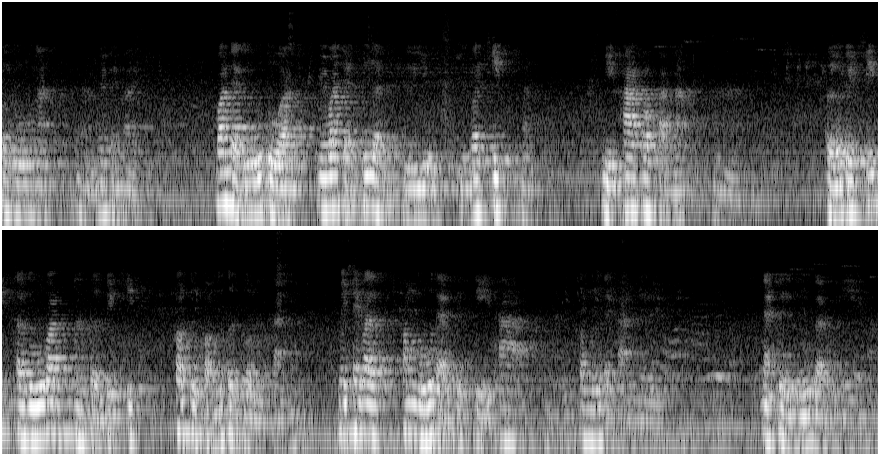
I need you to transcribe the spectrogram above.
ก็รู้นะไม่เป็นไรว่าแต่รู้ตัว ไม่ว่าจะเคลื่อนหรือหยุดหรือว่าคิดนะมีค่าเท่ากันนะเผลอไปคิดก็รู้ว่ามันเผลอไปคิด ก็คือความรู้สึกตัวเหมือนกัน ไม่ใช่ว่าต้องรู้แต่สิบสี่ท่าต้องรู้แต่การเดินนั่นคือรู้แบบนี้ครับ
